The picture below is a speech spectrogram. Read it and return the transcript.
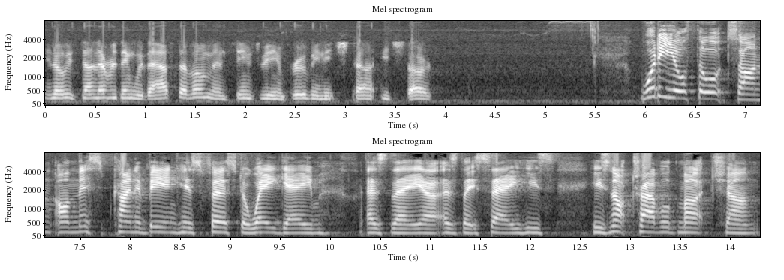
you know, he's done everything we've asked of him and seems to be improving each time, each start. What are your thoughts on, on this kind of being his first away game, as they uh, as they say? He's he's not travelled much. Um,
